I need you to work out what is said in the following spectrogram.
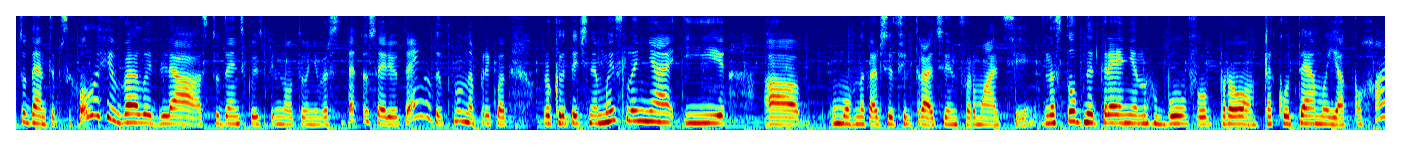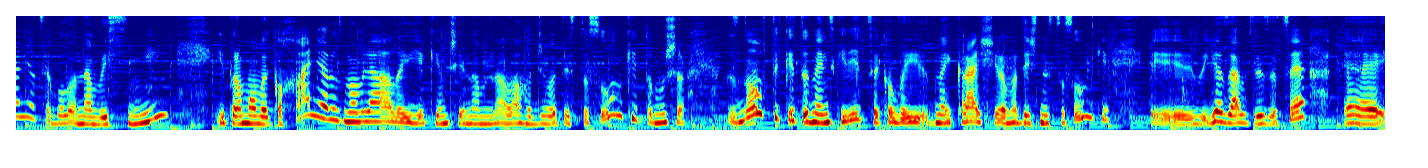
Студенти-психологи вели для студентської спільноти університету серію тренінгів, ну, наприклад, про критичне мислення і, а, умовно кажучи, фільтрацію інформації. Наступний тренінг був про таку тему, як кохання. Це було навесні, і про мови кохання розмовляли, яким чином налагоджувати стосунки, тому що знов таки студентський вік це коли найкращі романтичні стосунки. Я завжди за це. Е,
